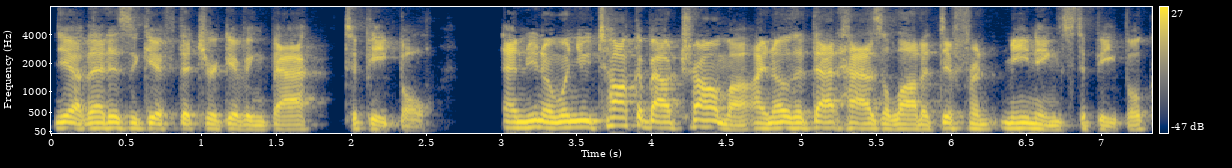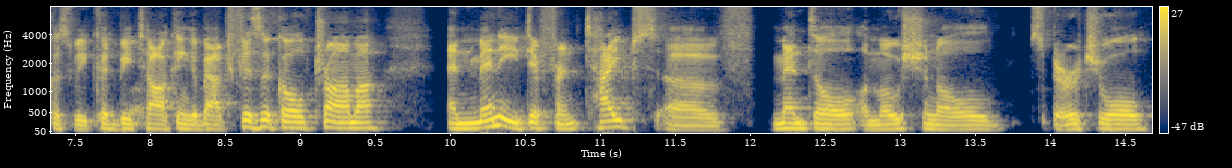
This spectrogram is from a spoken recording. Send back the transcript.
Yeah, that is a gift that you're giving back to people. And you know, when you talk about trauma, I know that that has a lot of different meanings to people because we could be talking about physical trauma and many different types of mental, emotional, spiritual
